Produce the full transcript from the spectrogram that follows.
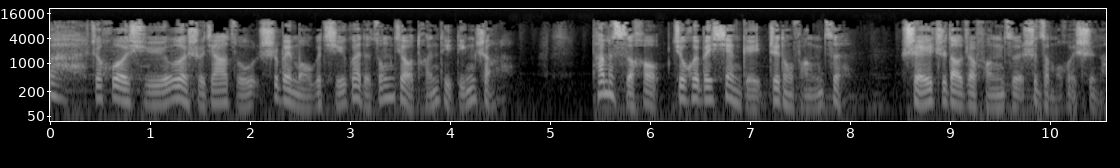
啊，这或许恶舍家族是被某个奇怪的宗教团体盯上了，他们死后就会被献给这栋房子。谁知道这房子是怎么回事呢？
